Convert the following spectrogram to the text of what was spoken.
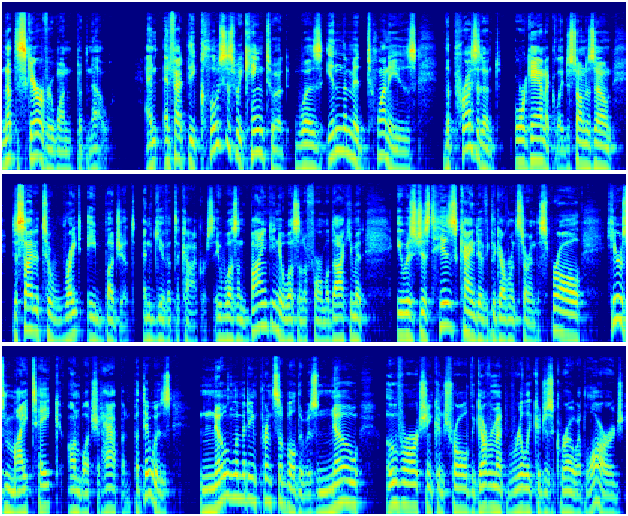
Not to scare everyone, but no. And in fact, the closest we came to it was in the mid 20s. The president, organically, just on his own, decided to write a budget and give it to Congress. It wasn't binding, it wasn't a formal document. It was just his kind of the government starting to sprawl. Here's my take on what should happen. But there was no limiting principle. There was no overarching control. The government really could just grow at large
